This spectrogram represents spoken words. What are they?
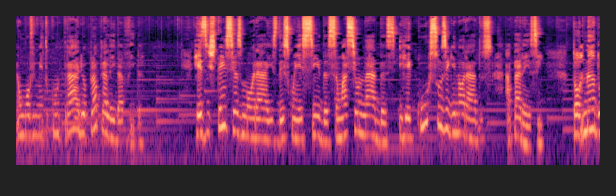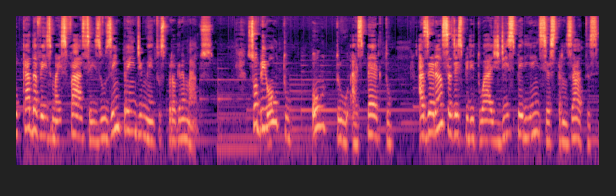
é um movimento contrário à própria lei da vida. Resistências morais desconhecidas são acionadas e recursos ignorados aparecem, tornando cada vez mais fáceis os empreendimentos programados. Sobre outro, outro aspecto, as heranças espirituais de experiências transatas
